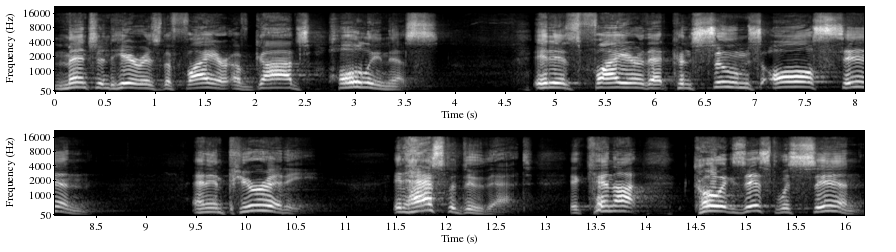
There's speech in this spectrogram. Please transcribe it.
mentioned here is the fire of God's holiness. It is fire that consumes all sin and impurity. It has to do that. It cannot coexist with sin.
